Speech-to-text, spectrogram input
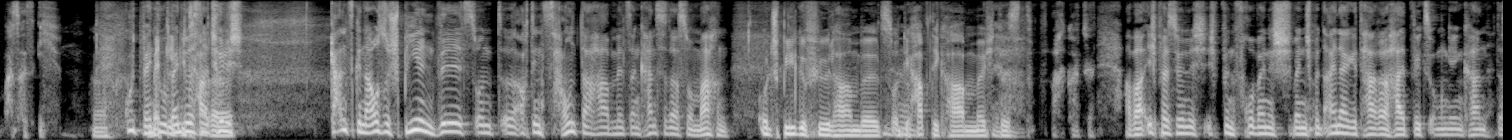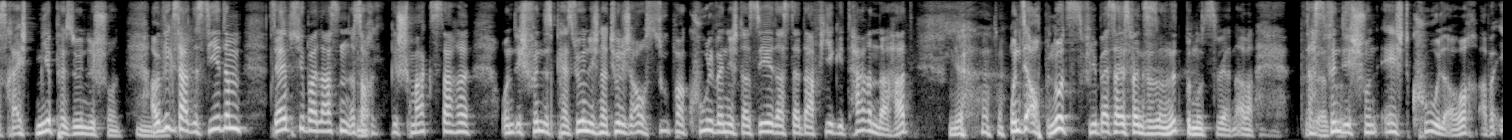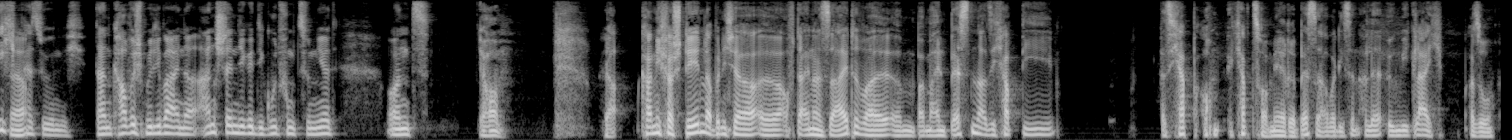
was weiß ich. Gut, wenn du, wenn du es natürlich ganz genauso spielen willst und äh, auch den Sound da haben willst, dann kannst du das so machen. Und Spielgefühl haben willst und die Haptik haben möchtest. Ach Gott. Aber ich persönlich, ich bin froh, wenn ich, wenn ich mit einer Gitarre halbwegs umgehen kann. Das reicht mir persönlich schon. Mhm. Aber wie gesagt, ist jedem selbst überlassen, ist ja. auch Geschmackssache. Und ich finde es persönlich natürlich auch super cool, wenn ich das sehe, dass der da vier Gitarren da hat. Ja. Und sie auch benutzt. Viel besser ist, wenn sie so nicht benutzt werden. Aber das, das finde ich schon echt cool auch. Aber ich ja. persönlich, dann kaufe ich mir lieber eine anständige, die gut funktioniert. Und ja. Kann ich verstehen, da bin ich ja äh, auf deiner Seite, weil ähm, bei meinen Besten, also ich habe die, also ich habe auch, ich habe zwar mehrere Bässe, aber die sind alle irgendwie gleich. Also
